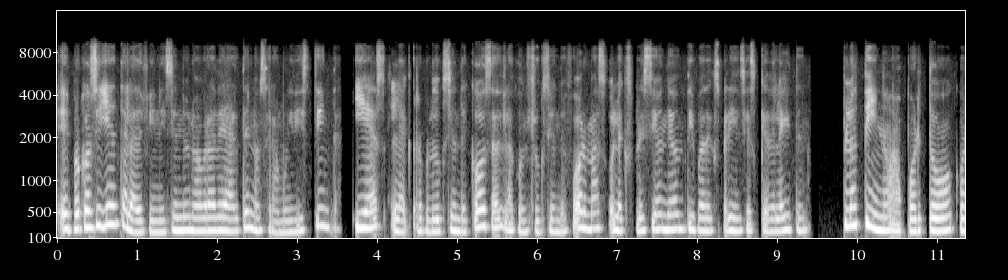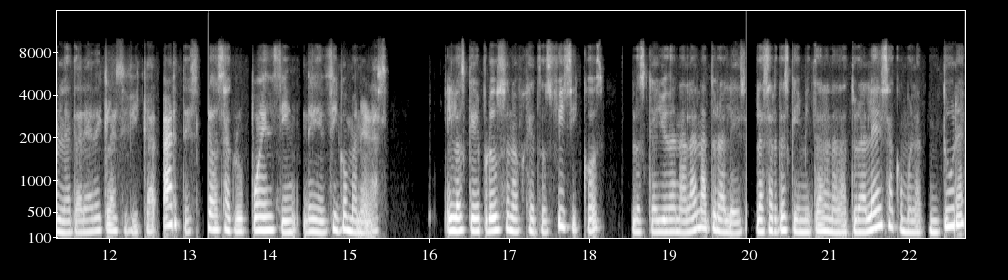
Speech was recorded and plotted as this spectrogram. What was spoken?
Eh, por consiguiente, la definición de una obra de arte no será muy distinta, y es la reproducción de cosas, la construcción de formas o la expresión de un tipo de experiencias que deleiten. Plotino aportó con la tarea de clasificar artes. Los agrupó en, en cinco maneras. Los que producen objetos físicos, los que ayudan a la naturaleza, las artes que imitan a la naturaleza como la pintura,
